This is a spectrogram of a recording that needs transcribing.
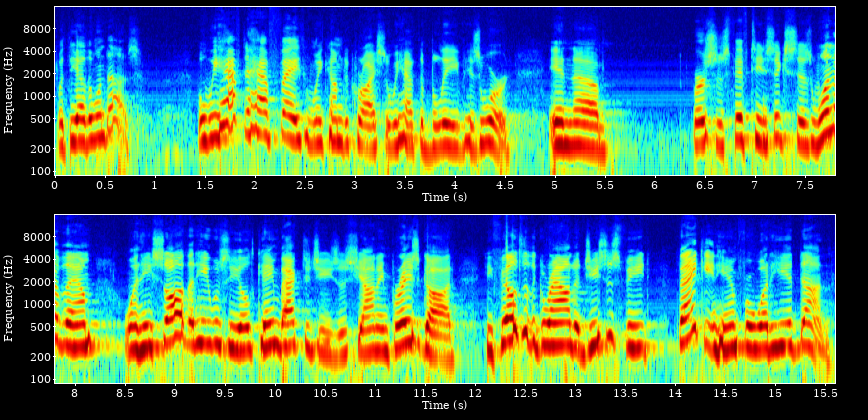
but the other one does. But we have to have faith when we come to Christ, so we have to believe His word. In uh, verses 15 6 says, One of them, when he saw that he was healed, came back to Jesus, shouting, Praise God. He fell to the ground at Jesus' feet, thanking him for what he had done.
